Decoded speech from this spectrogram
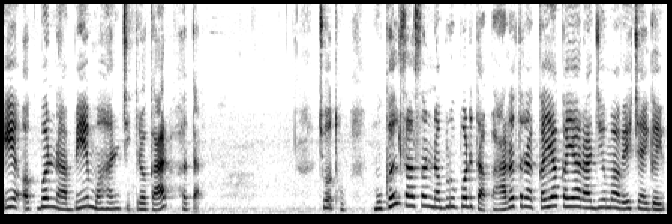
એ અકબરના બે મહાન ચિત્રકાર હતા. ચોથું, મુઘલ શાસન નબળું પડતા ભારતના કયા કયા રાજ્યમાં વહેંચાઈ ગયું?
